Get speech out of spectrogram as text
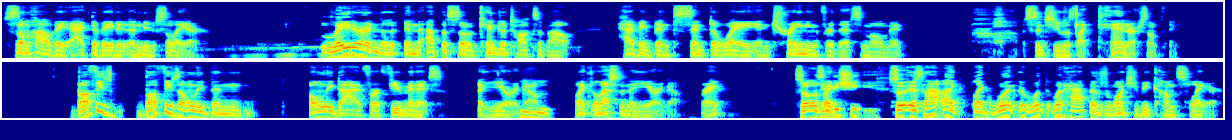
somehow they activated a new Slayer. Later in the in the episode, Kendra talks about having been sent away in training for this moment since she was like 10 or something. Buffy's Buffy's only been only died for a few minutes a year ago, Mhm. like less than a year ago, right? So it was Maybe like she, so it's not like like what what what happens once you become Slayer?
